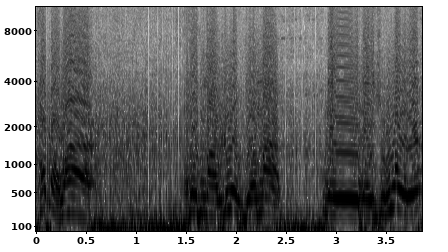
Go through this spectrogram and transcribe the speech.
เขาบอกว่าคนมาเลือกเยอะมาก ในในช่วงเนี้ย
